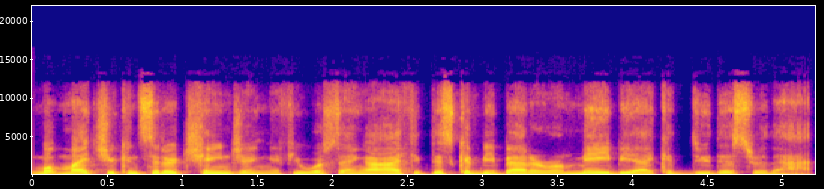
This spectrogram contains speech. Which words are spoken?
what might you consider changing if you were saying, ah, I think this could be better, or maybe I could do this or that?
